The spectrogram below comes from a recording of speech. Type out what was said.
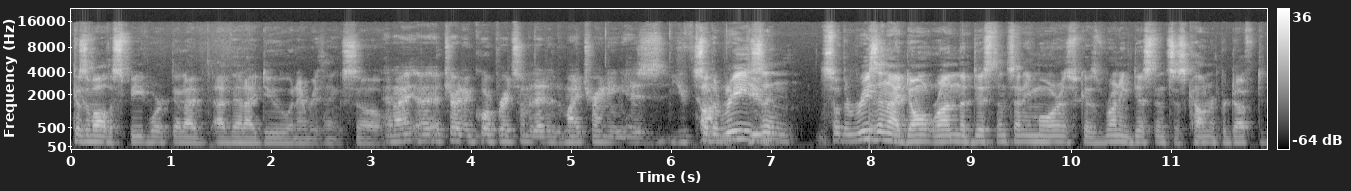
because of all the speed work that I've, I that I do and everything. So And I, I, try to incorporate some of that into my training. Is you've so the to do. reason so the reason I don't run the distance anymore is because running distance is counterproductive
